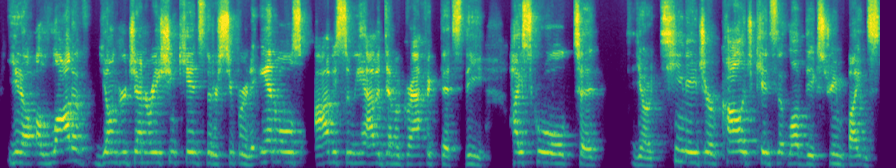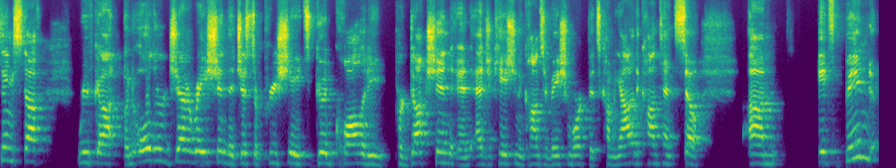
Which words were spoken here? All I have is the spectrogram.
You know, a lot of younger generation kids that are super into animals. Obviously, we have a demographic that's the high school to you know teenager, college kids that love the extreme bite and sting stuff We've got an older generation that just appreciates good quality production and education and conservation work that's coming out of the content. So um, it's been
